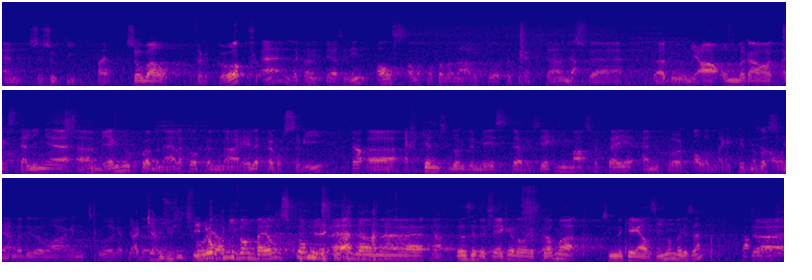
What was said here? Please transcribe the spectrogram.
en Suzuki. Ah ja. Zowel verkoop, hè, dus dat je ja. zien, als alles wat dat de naverkoop betreft. Hè. Dus wij, wij doen ja, onderhoud, herstellingen, eh, meer nog. We hebben eigenlijk ook een eh, hele carrosserie. Ja. eh, erkend door de meeste verzekeringsmaatschappijen en voor alle merken. Dus als jij met uw wagen iets voor hebt, Ja, ik heb iets die nog gehad. niet van bij ons komt, hè, dan, dan zijn er zeker wel gekomen. Maar zullen we een keer gaan zien onder eens, hè? De,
